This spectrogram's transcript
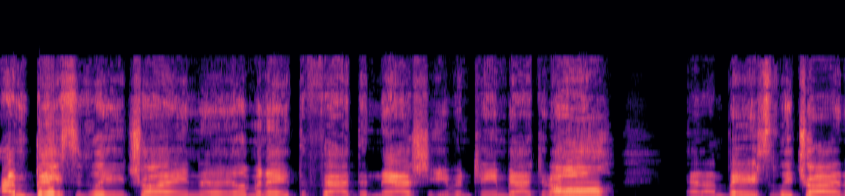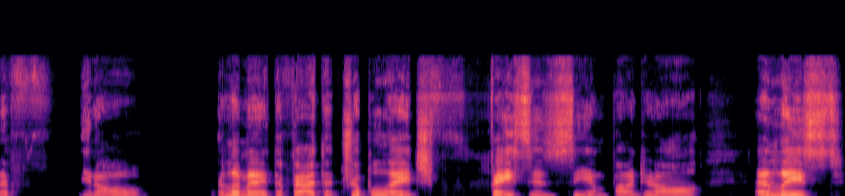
I'm basically trying to eliminate the fact that Nash even came back at all. And I'm basically trying to, you know, eliminate the fact that Triple H faces CM Punk at all. At least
